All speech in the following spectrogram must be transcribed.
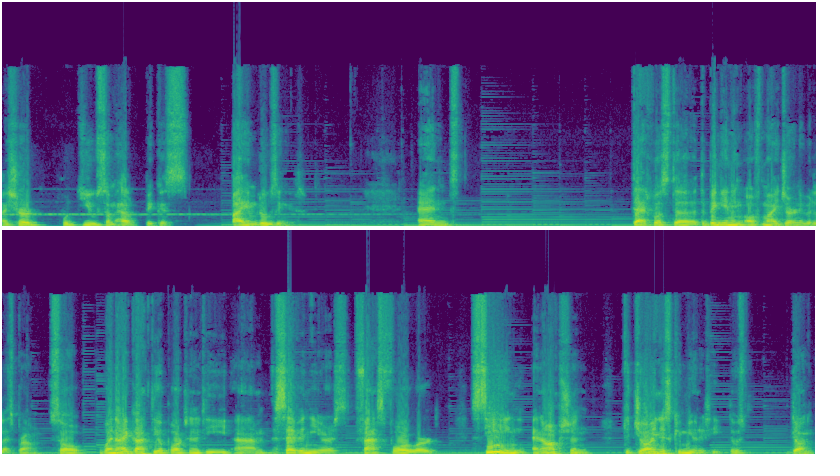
I sure would use some help because I am losing it. And that was the, the beginning of my journey with Les Brown. So when I got the opportunity, um, seven years fast forward, seeing an option to join his community, it was done.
